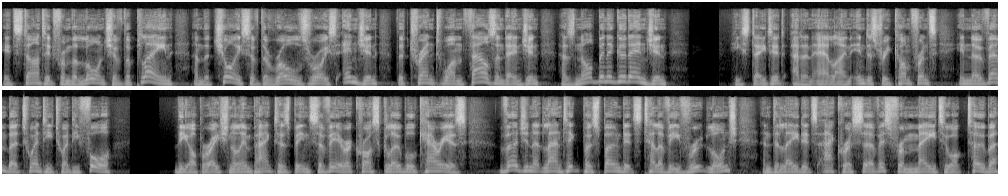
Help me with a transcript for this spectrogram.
It started from the launch of the plane, and the choice of the Rolls Royce engine, the Trent 1000 engine, has not been a good engine, he stated at an airline industry conference in November 2024. The operational impact has been severe across global carriers. Virgin Atlantic postponed its Tel Aviv route launch and delayed its Accra service from May to October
